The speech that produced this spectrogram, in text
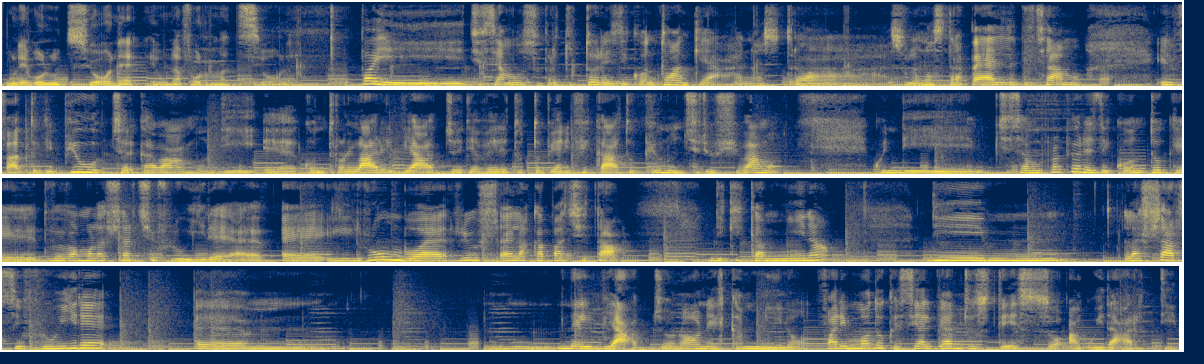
un'evoluzione e una formazione. Poi ci siamo soprattutto resi conto anche nostro, sulla nostra pelle, diciamo, il fatto che più cercavamo di eh, controllare il viaggio e di avere tutto pianificato, più non ci riuscivamo. Quindi ci siamo proprio resi conto che dovevamo lasciarci fluire. È, è, il rumbo è, è, la capacità di chi cammina di mh, mm, lasciarsi fluire. Ehm, nel viaggio, no? nel cammino, fare in modo che sia il viaggio stesso a guidarti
